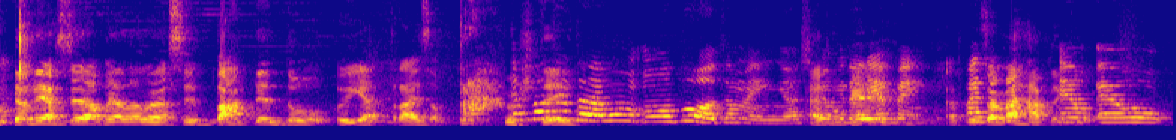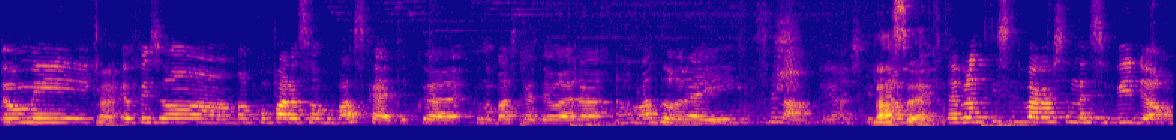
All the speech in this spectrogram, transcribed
Eu não ia ser apanhador, não ia ser batedor. Eu ia atrás, ó. Prá, gostei. É uma, uma boa também. Eu acho É que eu me daria bem. é porque tu é mais rápido eu, eu, eu me. É. Eu fiz uma, uma comparação com o basquete, porque no basquete eu era armadora, aí, sei lá, eu acho que Dá certo. Lembrando que se tu vai gostando desse vídeo, ó,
